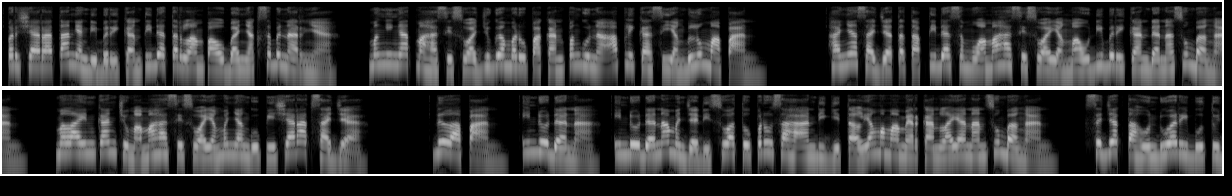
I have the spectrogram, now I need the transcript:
Persyaratan yang diberikan tidak terlampau banyak sebenarnya, mengingat mahasiswa juga merupakan pengguna aplikasi yang belum mapan. Hanya saja tetap tidak semua mahasiswa yang mau diberikan dana sumbangan, melainkan cuma mahasiswa yang menyanggupi syarat saja. 8. Indodana. Indodana menjadi suatu perusahaan digital yang memamerkan layanan sumbangan. Sejak tahun 2017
